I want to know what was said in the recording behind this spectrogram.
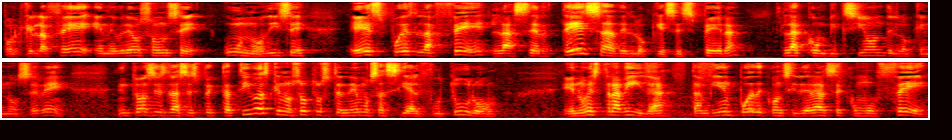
porque la fe en Hebreos 11.1 dice, es pues la fe la certeza de lo que se espera, la convicción de lo que no se ve. Entonces las expectativas que nosotros tenemos hacia el futuro en nuestra vida también puede considerarse como fe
